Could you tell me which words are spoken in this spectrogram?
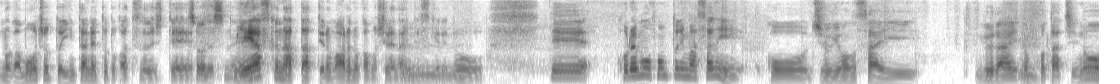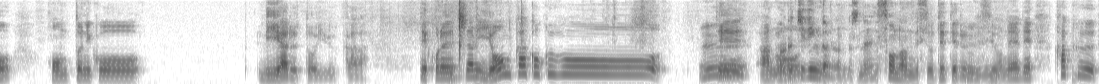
がもうちょっとインターネットとか通じてそうですね。見えやすくなったっていうのもあるのかもしれないんですけれど、うんでこれも本当にまさにこう14歳ぐらいの子たちの本当にこうリアルというか。でこうんうんれちなみに4カ国語うん。であのマルチリンガルなんですね。そうなんですよ。出てるんですよね、で各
